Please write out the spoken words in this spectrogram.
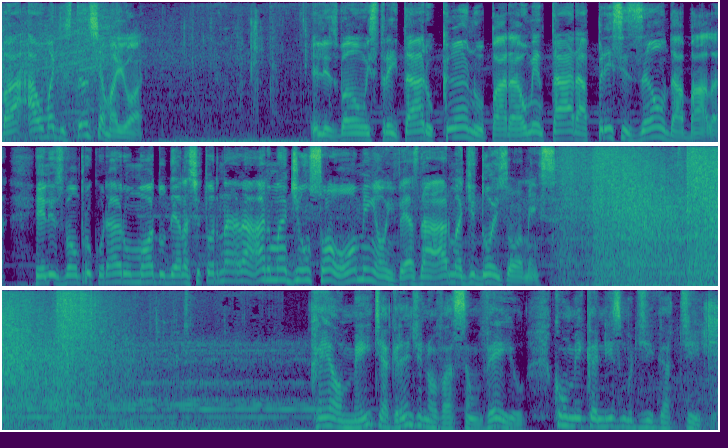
vá a uma distância maior. Eles vão estreitar o cano para aumentar a precisão da bala. Eles vão procurar um modo dela se tornar a arma de um só homem ao invés da arma de dois homens. Realmente, a grande inovação veio com o mecanismo de gatilho.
